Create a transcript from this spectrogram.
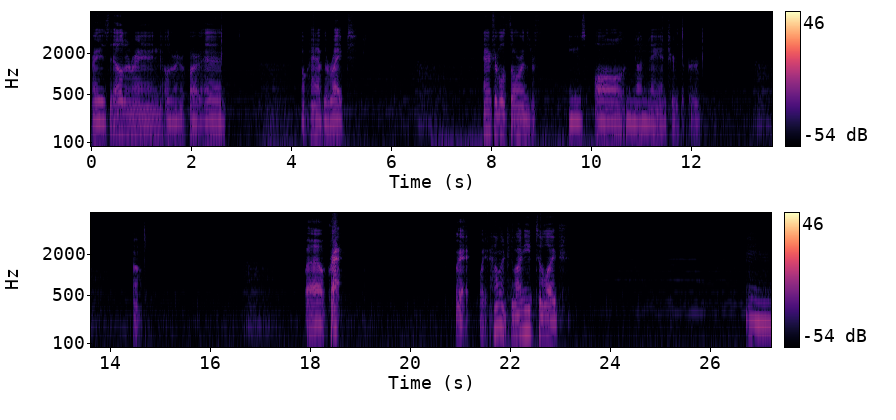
Raise the Elden Ring. Elden Ring required ahead. Don't have the right. Penetrable thorns refuse all, none may enter the earth. Oh. Well, crap. Okay, wait, how much do I need to, like... Hmm...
